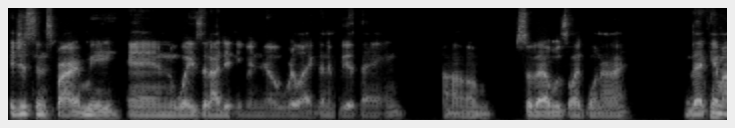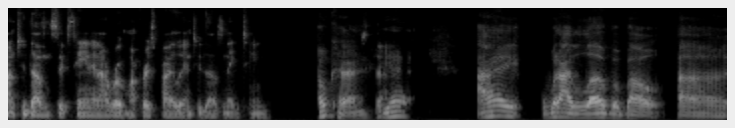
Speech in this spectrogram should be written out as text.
it just inspired me in ways that I didn't even know were like going to be a thing. Um, so that was like when I that came out in 2016 and I wrote my first pilot in 2018. Okay. So. Yeah. I what I love about uh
